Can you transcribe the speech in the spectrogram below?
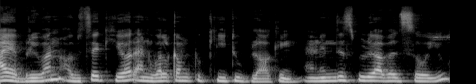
Hi everyone, Abhishek here and welcome to Key2Blogging. And in this video, I will show you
